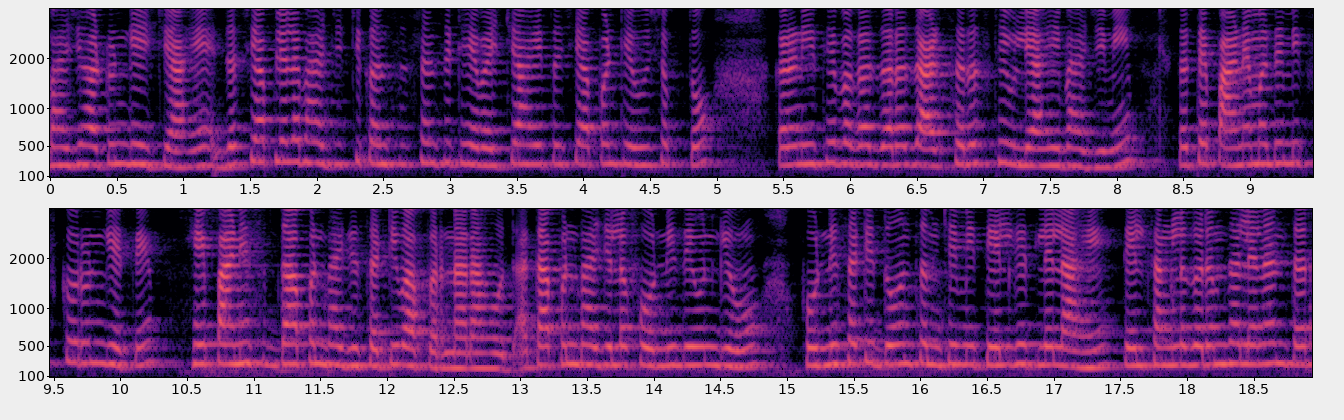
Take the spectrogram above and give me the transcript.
भाजी हटून घ्यायची आहे. जशी आपल्याला भाजीची कन्सिस्टन्सी ठेवायची आहे तशी आपण ठेवू शकतो. कारण इथे बघा जरा जाडसरच ठेवली आहे भाजी मी. तर ते पाण्यामध्ये मिक्स करून घेते. हे पाणीसुद्धा आपण भाजीसाठी वापरणार आहोत. आता आपण भाजीला फोडणी देऊन घेऊ. फोडणीसाठी दोन चमचे मी तेल घेतलेलं आहे. तेल चांगलं गरम झाल्यानंतर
